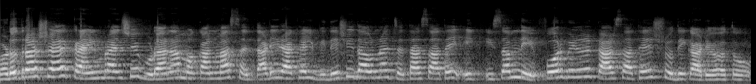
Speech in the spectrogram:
વડોદરા શહેર ક્રાઇમ બ્રાન્ચે વુડાના મકાનમાં સંતાડી રાખેલ વિદેશી દારૂના જથ્થા સાથે એક ઈસમને ફોર વ્હીલર કાર સાથે શોધી કાઢ્યો હતો.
